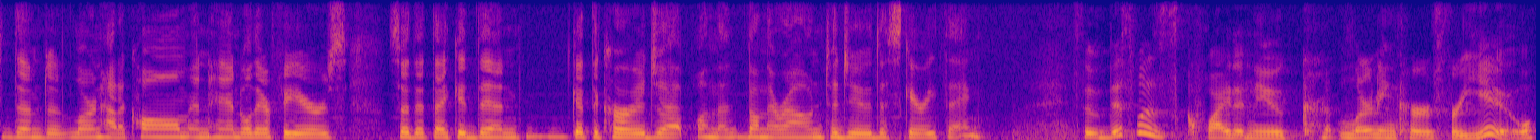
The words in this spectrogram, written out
them to learn how to calm and handle their fears so that they could then get the courage up on, the, on their own to do the scary thing. So this was quite a new learning curve for you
